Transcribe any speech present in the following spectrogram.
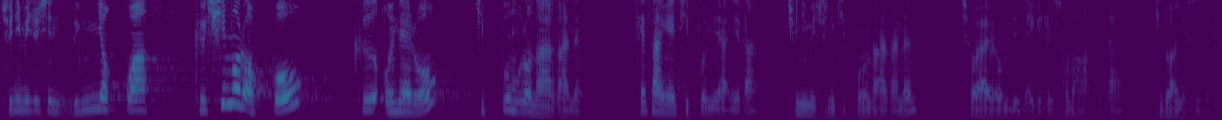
주님이 주신 능력과 그 힘을 얻고 그 은혜로 기쁨으로 나아가는 세상의 기쁨이 아니라 주님이 주신 기쁨으로 나아가는 저와 여러분들이 되기를 소망합니다. 기도하겠습니다.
